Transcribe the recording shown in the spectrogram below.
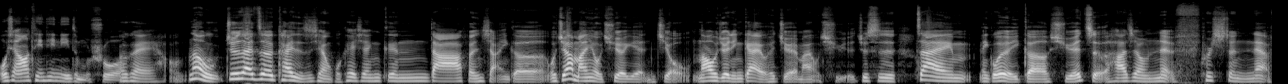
我想要听听你怎么说。OK，好，那我就在这个开始之前，我可以先跟大家分享一个我觉得蛮有趣的研究，然后我觉得你应该也会觉得蛮有趣的，就是在美国有一个学者，他叫 Neff，Christian Neff，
